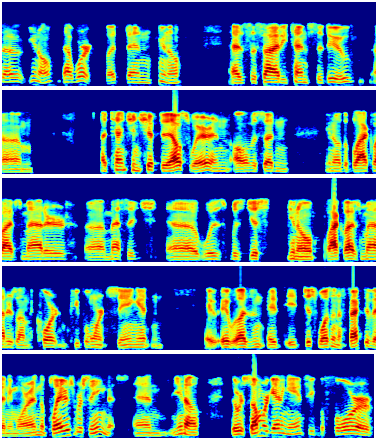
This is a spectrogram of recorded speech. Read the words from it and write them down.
the you know that worked. But then you know, as society tends to do, um, attention shifted elsewhere, and all of a sudden, you know, the Black Lives Matter uh, message uh, was was just you know Black Lives Matters on the court, and people weren't seeing it, and it, it wasn't it, it just wasn't effective anymore. And the players were seeing this, and you know, there were some were getting antsy before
